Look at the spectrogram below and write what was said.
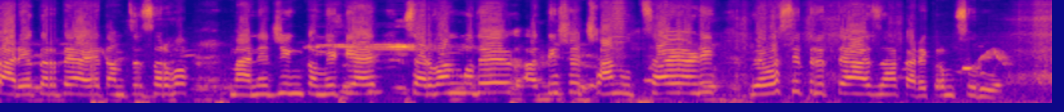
कार्यकर्ते आहेत. आमचे सर्व मॅनेजिंग कमिटी आहे सर्वांमध्ये अतिशय छान उत्साह आहे आणि व्यवस्थितरित्या आज हा कार्यक्रम सुरू आहे.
